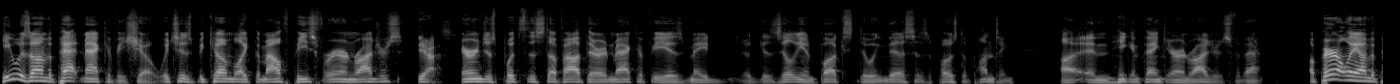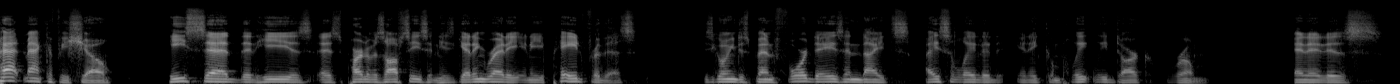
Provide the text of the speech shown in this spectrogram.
He was on the Pat McAfee show, which has become like the mouthpiece for Aaron Rodgers. Yes. Aaron just puts this stuff out there, and McAfee has made a gazillion bucks doing this as opposed to punting, uh, and he can thank Aaron Rodgers for that. Apparently, on the Pat McAfee show, he said that he is, as part of his offseason, he's getting ready, and he paid for this. He's going to spend four days and nights isolated in a completely dark room, and it is,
